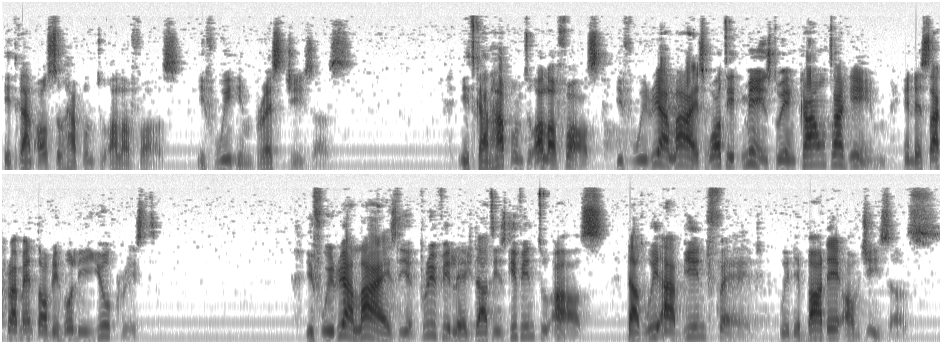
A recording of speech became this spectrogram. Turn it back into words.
It can also happen to all of us if we embrace Jesus. It can happen to all of us if we realize what it means to encounter Him in the sacrament of the Holy Eucharist. If we realize the privilege that is given to us, that we are being fed with the body of Jesus.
